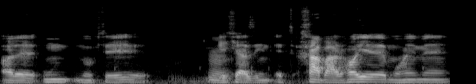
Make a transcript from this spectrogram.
آره اون نکته یکی از این خبرهای مهم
